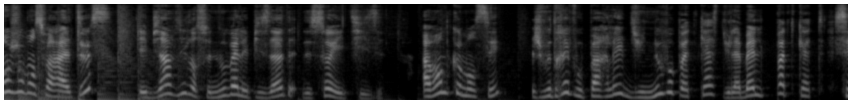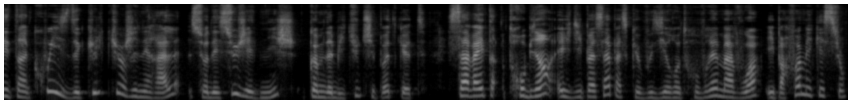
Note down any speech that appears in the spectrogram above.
Bonjour, bonsoir à tous et bienvenue dans ce nouvel épisode de So 80 Avant de commencer, je voudrais vous parler du nouveau podcast du label Podcut. C'est un quiz de culture générale sur des sujets de niche, comme d'habitude chez Podcut. Ça va être trop bien et je dis pas ça parce que vous y retrouverez ma voix et parfois mes questions.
